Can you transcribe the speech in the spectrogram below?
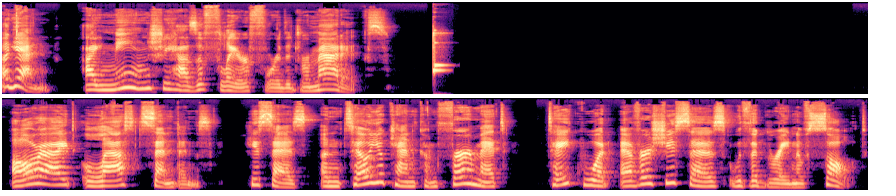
Again, I mean, she has a flair for the dramatics. All right, last sentence. He says, until you can confirm it, take whatever she says with a grain of salt.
